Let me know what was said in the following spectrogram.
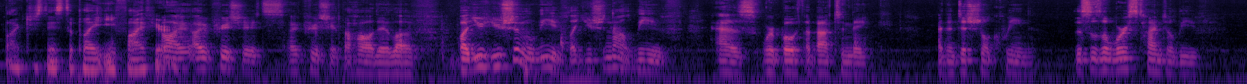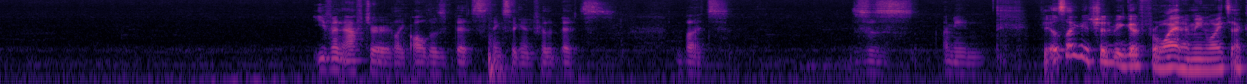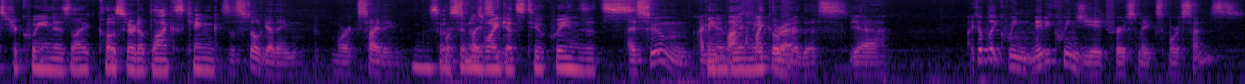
Black just needs to play e5 here. Oh, I, I appreciate I appreciate the holiday love, but you you shouldn't leave. Like you should not leave as we're both about to make an additional queen. This is the worst time to leave. Even after like all those bits, thanks again for the bits. But this is, I mean, Feels like it should be good for white. I mean, white's extra queen is like closer to black's king. this is still getting more exciting. So more as soon as white gets two queens, it's I assume. I mean, black might go threat. for this. Yeah, I could play queen. Maybe queen g8 first makes more sense.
